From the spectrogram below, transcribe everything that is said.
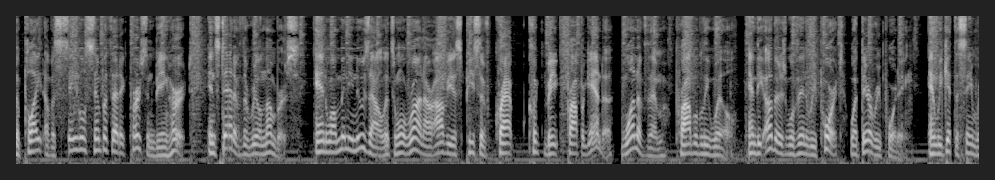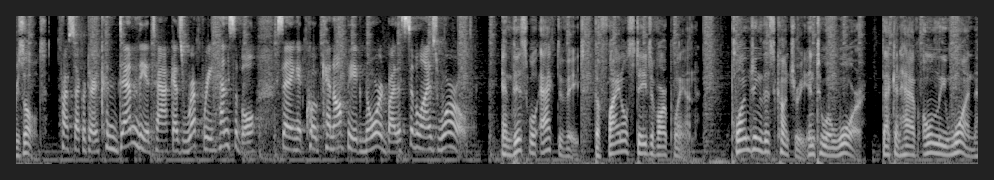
the plight of a single sympathetic person being hurt, instead of the real numbers. And while many news outlets won't run our obvious piece of crap clickbait propaganda, one of them probably will. And the others will then report what they're reporting. And we get the same result. Press Secretary condemned the attack as reprehensible, saying it, quote, cannot be ignored by the civilized world. And this will activate the final stage of our plan, plunging this country into a war that can have only one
